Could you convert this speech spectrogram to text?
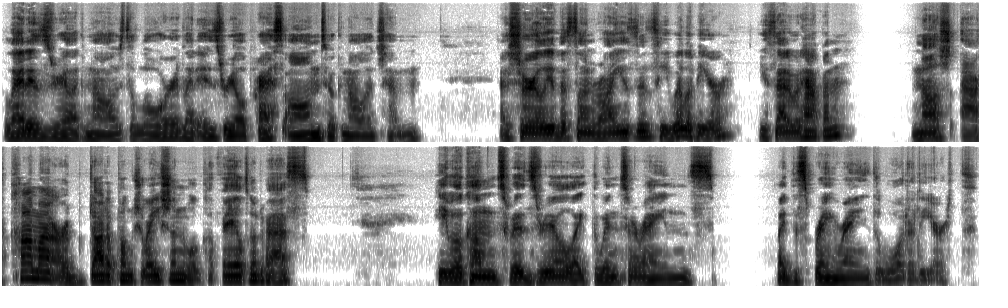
Let Israel acknowledge the Lord. Let Israel press on to acknowledge him. As surely the sun rises, he will appear. He said it would happen. Not a comma or dot of punctuation will fail to pass. He will come to Israel like the winter rains, like the spring rains that water the earth.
